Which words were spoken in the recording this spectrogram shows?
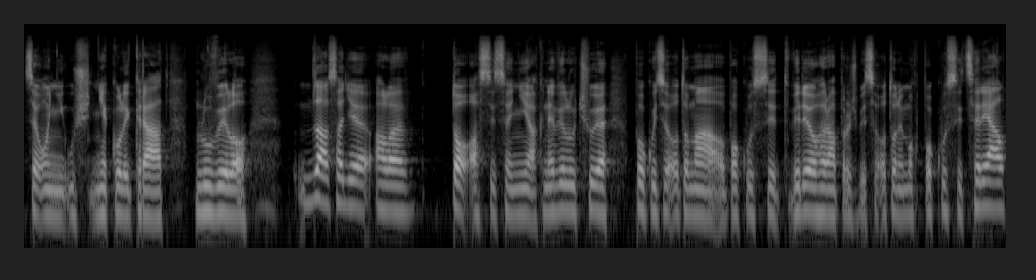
se o ní už několikrát mluvilo. V zásadě ale to asi se nijak nevylučuje, pokud se o to má pokusit videohra, proč by se o to nemohl pokusit seriál.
